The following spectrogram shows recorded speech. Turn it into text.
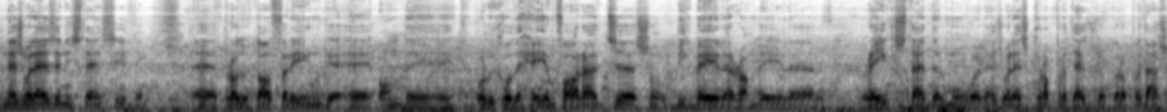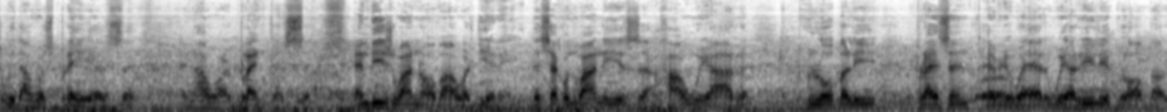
and as well as an extensive uh, product offering uh, on the what we call the hay and forage, so big baler, round baler, rake, stander mover, as well as crop protection, crop production with our sprayers and our planters. And this is one of our DNA. The second one is how we are globally present everywhere. We are really a global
